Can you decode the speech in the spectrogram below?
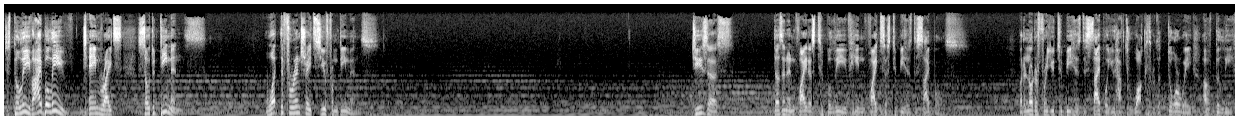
Just believe. I believe. James writes, so do demons. What differentiates you from demons? Jesus doesn't invite us to believe, He invites us to be His disciples. But in order for you to be his disciple, you have to walk through the doorway of belief.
